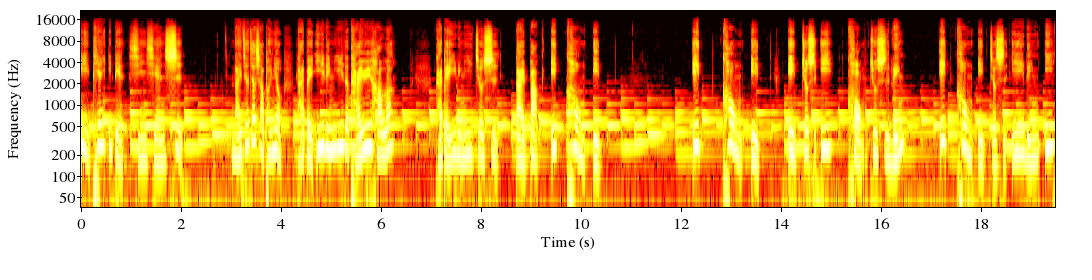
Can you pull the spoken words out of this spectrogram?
一天一点新鲜事，来教教小朋友台北一零一的台语好了。台北一零一就是台北一空一，一空一，一就是一，空就是零，一空一就是一零一。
